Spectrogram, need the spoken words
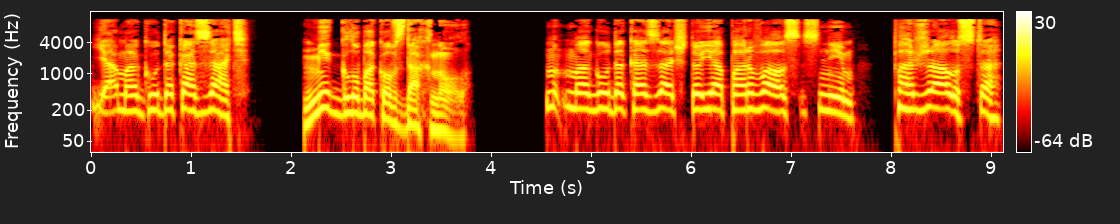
«Я могу доказать». Миг глубоко вздохнул. «Могу доказать, что я порвался с ним. Пожалуйста».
